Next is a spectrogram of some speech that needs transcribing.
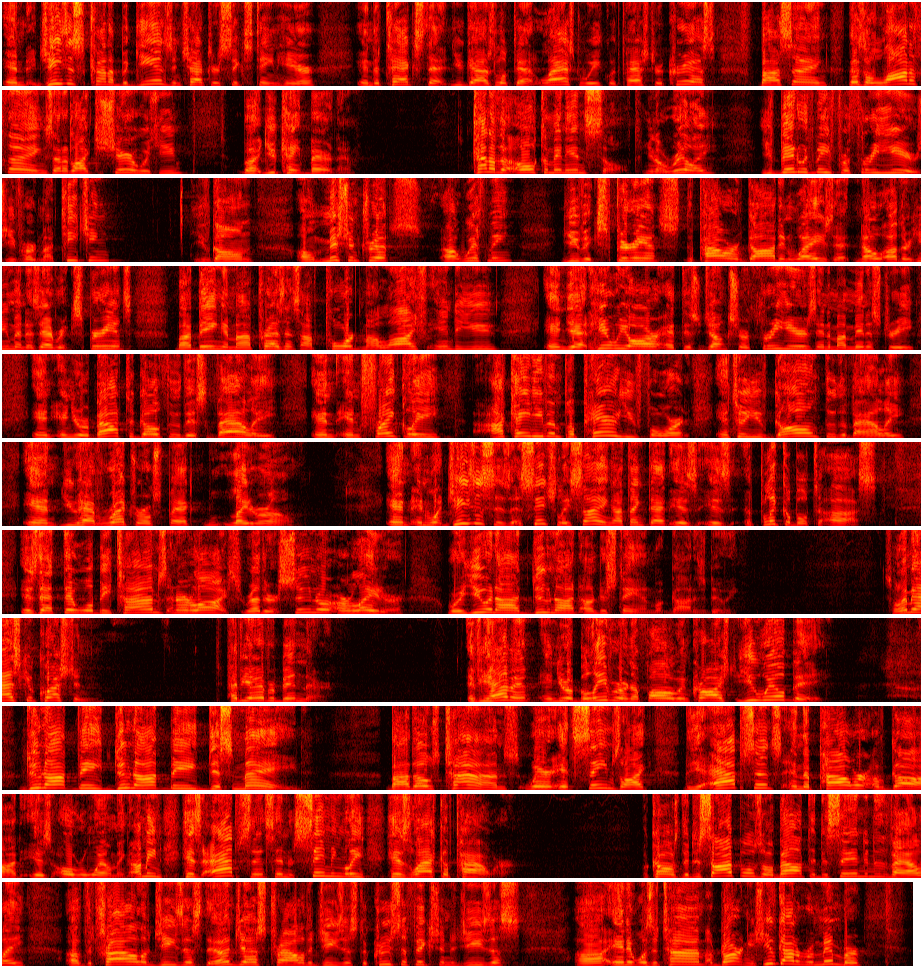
And Jesus kind of begins in chapter 16 here in the text that you guys looked at last week with Pastor Chris by saying, There's a lot of things that I'd like to share with you, but you can't bear them. Kind of the ultimate insult, you know, really. You've been with me for three years. You've heard my teaching. You've gone on mission trips uh, with me. You've experienced the power of God in ways that no other human has ever experienced. By being in my presence, I've poured my life into you. And yet, here we are at this juncture, three years into my ministry, and, and you're about to go through this valley. And, and frankly, I can't even prepare you for it until you've gone through the valley and you have retrospect later on. And, and what Jesus is essentially saying, I think that is, is applicable to us, is that there will be times in our lives, whether sooner or later, where you and I do not understand what God is doing. So let me ask you a question Have you ever been there? If you haven't, and you're a believer and a follower in Christ, you will be. Do not be, do not be dismayed by those times where it seems like the absence and the power of God is overwhelming. I mean, his absence and seemingly his lack of power. Because the disciples are about to descend into the valley of the trial of Jesus, the unjust trial of Jesus, the crucifixion of Jesus, uh, and it was a time of darkness. You've got to remember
